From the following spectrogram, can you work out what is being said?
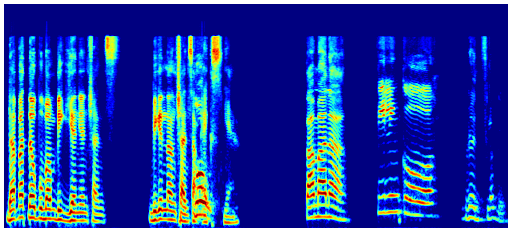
Dapat daw po bang bigyan yung chance? Bigyan ng chance ang Go! ex niya? Tama na. Feeling ko, Red flag eh.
